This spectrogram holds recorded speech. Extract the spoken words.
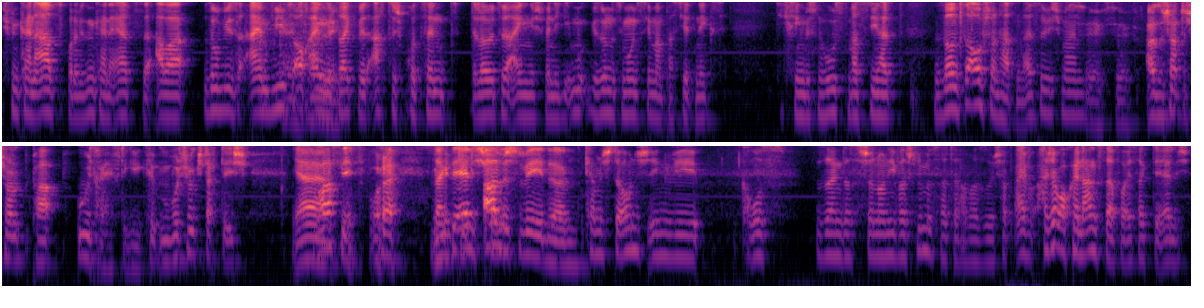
Ich bin kein Arzt, Bruder, wir sind keine Ärzte, aber so wie es einem, wie es auch einem Fall, gezeigt wird, 80% der Leute eigentlich, wenn die gesundes Immunsystem haben, passiert nichts. Die kriegen ein bisschen Husten, was sie halt sonst auch schon hatten, weißt du, wie ich meine? Safe, safe. Also ich hatte schon ein paar ultra heftige Grippen, wo ich wirklich dachte, ich, Ja, das war's jetzt, Bruder. Sag dir ehrlich, alles weh dann. kann mich da auch nicht irgendwie groß sagen, dass ich da noch nie was Schlimmes hatte, aber so, ich habe habe auch keine Angst davor, ich sag dir ehrlich.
